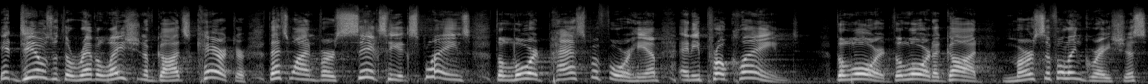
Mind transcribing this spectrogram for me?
It deals with the revelation of God's character. That's why in verse 6 he explains the Lord passed before him and he proclaimed, The Lord, the Lord, a God merciful and gracious,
